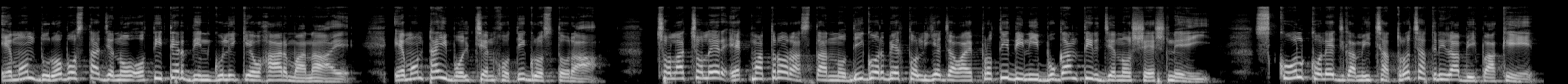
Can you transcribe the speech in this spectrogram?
এমন দুরবস্থা যেন অতীতের দিনগুলিকেও হার মানায়, এমনটাই বলছেন ক্ষতিগ্রস্তরা। চলাচলের একমাত্র রাস্তা নদী নদীগর্ভে তলিয়ে যাওয়ায় প্রতিদিনই ভোগান্তির যেন শেষ নেই। স্কুল, কলেজগামী ছাত্রছাত্রীরা বিপাকে।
